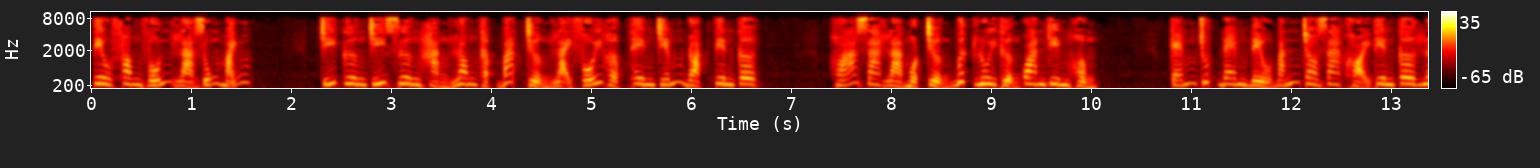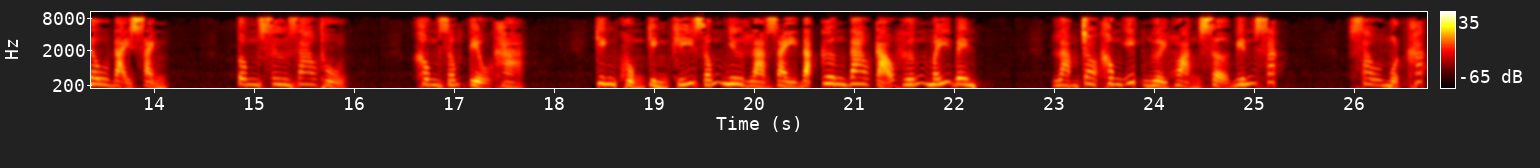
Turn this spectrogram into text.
tiêu phong vốn là dũng mãnh, trí cương trí dương hàng long thập bát trưởng lại phối hợp thêm chiếm đoạt tiên cơ, hóa ra là một trưởng bức lui thượng quan kim hồng, kém chút đem đều bắn cho ra khỏi thiên cơ lâu đại sảnh, tông sư giao thủ, không giống tiểu khả, kinh khủng kình khí giống như là giày đặc cương đao cảo hướng mấy bên, làm cho không ít người hoảng sợ biến sắc. Sau một khắc,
